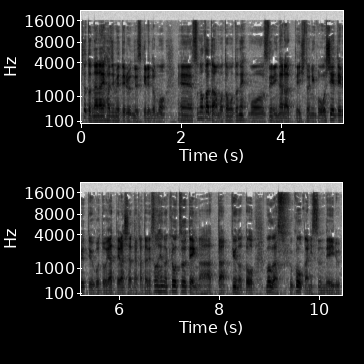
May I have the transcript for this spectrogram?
ちょっと習い始めてるんですけれども、えーその方はもともとね、もうすでに習って人にこう教えてるっていうことをやってらっしゃった方で、その辺の共通点があったっていうのと、僕が福岡に住んでいるっ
